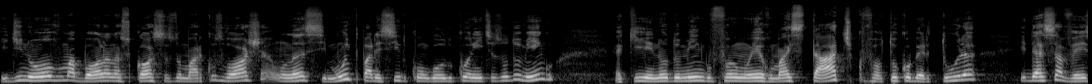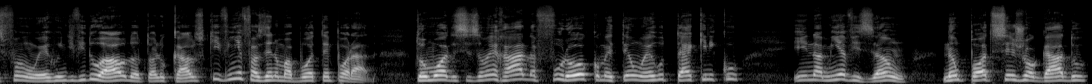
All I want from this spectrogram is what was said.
E de novo, uma bola nas costas do Marcos Rocha, um lance muito parecido com o gol do Corinthians no domingo. É que no domingo foi um erro mais tático, faltou cobertura, e dessa vez foi um erro individual do Antônio Carlos, que vinha fazendo uma boa temporada. Tomou a decisão errada, furou, cometeu um erro técnico, e na minha visão, não pode ser jogado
